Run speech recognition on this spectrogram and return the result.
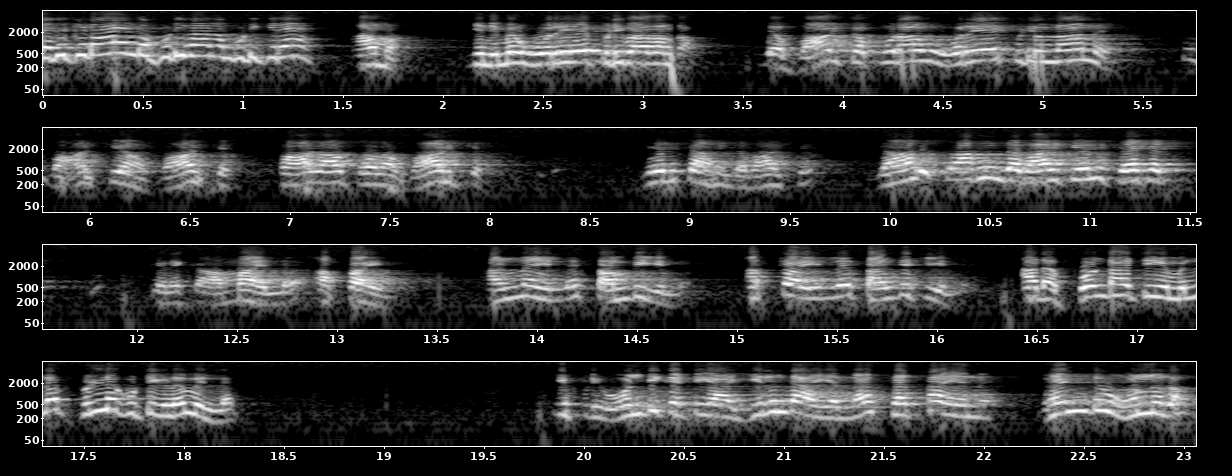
எதுக்குடா இந்த புடிவாதம் பிடிக்கிற? ஆமா இனிமே ஒரே பிடிவாதம் தான். என் வாழ்க்கை பூராவும் ஒரே பிடிவம் தான் வாழ்க்கையா வாழ்க்கை பாழா போன வாழ்க்கை. எதுக்காக இந்த வாழ்க்கை? யாருக்காக இந்த வாழ்க்கைன்னு கேட்க எனக்கு அம்மா இல்ல அப்பா இல்ல அண்ணன் இல்ல தம்பி இல்ல அக்கா இல்ல தங்கச்சி இல்ல அட பொண்டாட்டியும் இல்ல பிள்ளை குட்டிகளும் இல்ல. இப்படி ஒண்டி கட்டியா இருந்தா என்ன செத்தா என்ன? ரெண்டும் ஒண்ணுதான்.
